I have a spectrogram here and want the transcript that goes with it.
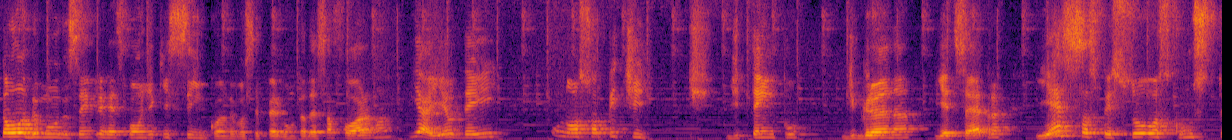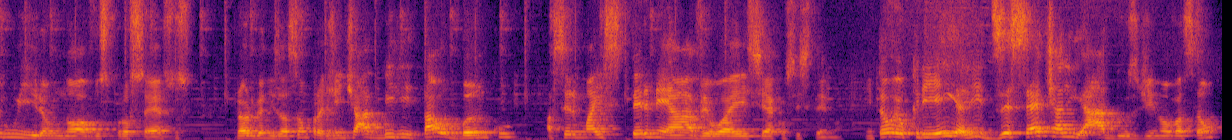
Todo mundo sempre responde que sim quando você pergunta dessa forma. E aí eu dei o nosso apetite de tempo, de grana e etc. E essas pessoas construíram novos processos para a organização, para a gente habilitar o banco a ser mais permeável a esse ecossistema. Então, eu criei ali 17 aliados de inovação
